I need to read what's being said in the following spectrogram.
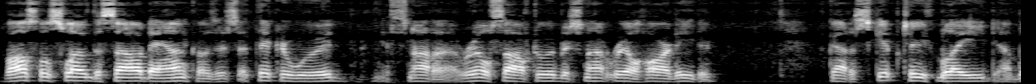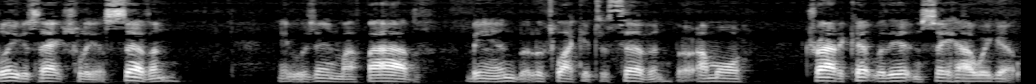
I've also slowed the saw down because it's a thicker wood. It's not a real soft wood, but it's not real hard either. I've got a skip tooth blade. I believe it's actually a 7. It was in my 5 bin, but looks like it's a 7. But I'm going to try to cut with it and see how we go.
